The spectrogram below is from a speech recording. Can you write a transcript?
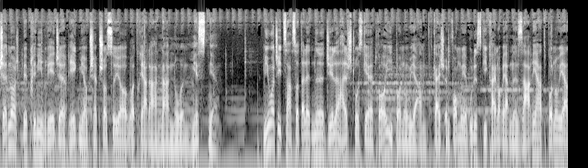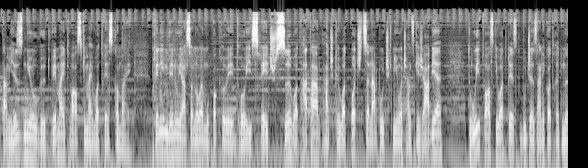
Přednošk by prini w riedzie regmio przepřosujo odriada na nowym miestnie. Miłočicach so tele dny dziele halštrowskie drogi ponowia. Kajż informuje budyski krajnorjadny zariad, ponowia tam jezdniu w dwemaj twarskimaj wotryskomaj. Pri nim venuja so nowemu pokrywej drogi sreč s od hata, hač k odpočce na puč k miłočanskiej żabie. Drugi twarski wotrysk budże za niekotre dny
